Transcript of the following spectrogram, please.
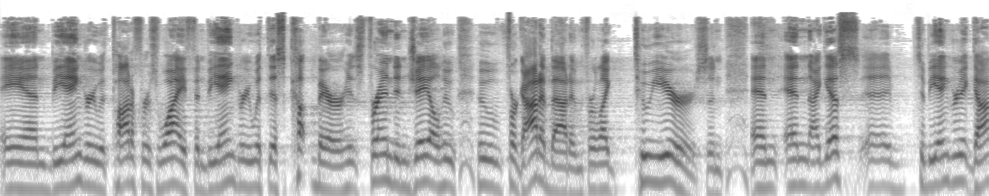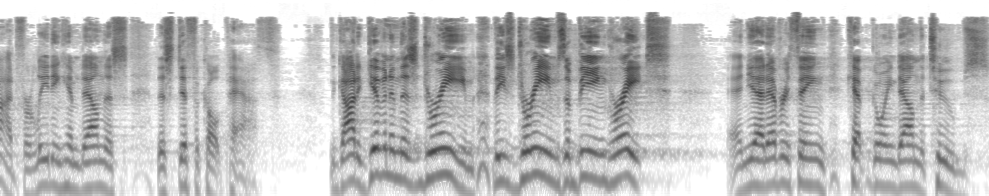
and be angry with Potiphar's wife and be angry with this cupbearer, his friend in jail who, who forgot about him for like two years. And, and, and I guess uh, to be angry at God for leading him down this, this difficult path. God had given him this dream, these dreams of being great, and yet everything kept going down the tubes.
